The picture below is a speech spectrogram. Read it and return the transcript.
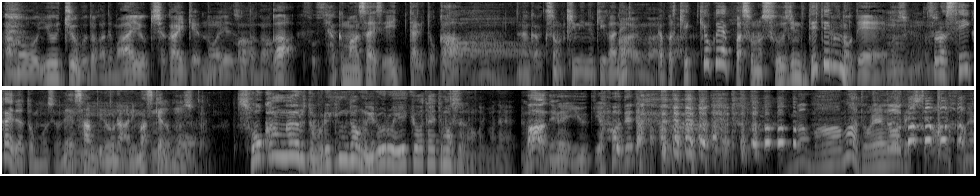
あの、YouTube とかでもああいう記者会見の映像とかが、100万再生いったりとか、なんかその切り抜きがね、やっぱ結局やっぱその数字に出てるので、それは正解だと思うんですよね。賛否の裏ありますけども。そう考えると、ブレイキングダウンもいろいろ影響を与えてますよ、なんか今ね。まあねね、勇気。あ、出た。今、まあまあドヤ顔でしたよ。ね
